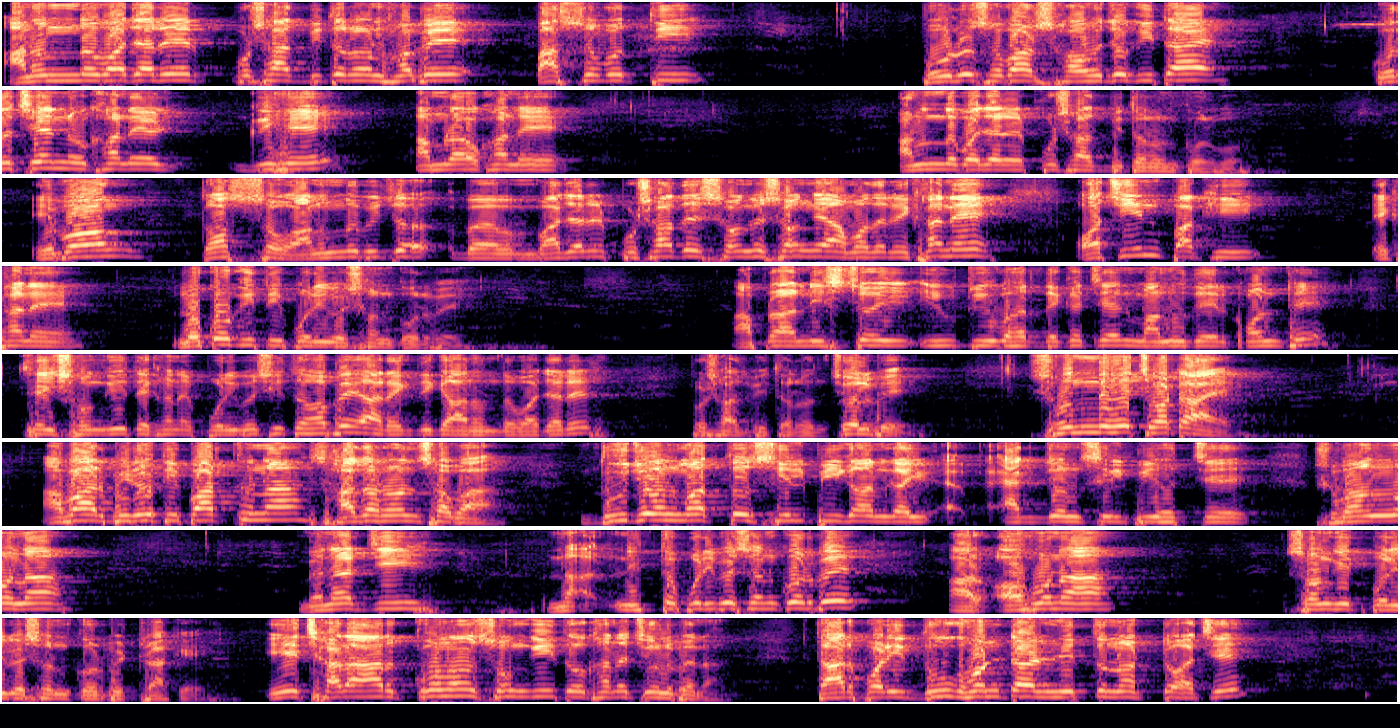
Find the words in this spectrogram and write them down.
আনন্দবাজারের প্রসাদ বিতরণ হবে পার্শ্ববর্তী পৌরসভার সহযোগিতায়। করেছেন ওখানে গৃহে আমরা ওখানে আনন্দবাজারের প্রসাদ বিতরণ করব। এবং তৎস আনন্দ বাজারের প্রসাদের সঙ্গে সঙ্গে আমাদের এখানে অচিন পাখি এখানে লোকগীতি পরিবেশন করবে। আপনারা নিশ্চয়ই ইউটিউবার দেখেছেন মানুদের কণ্ঠে, সেই সংগীত এখানে পরিবেশিত হবে আর একদিকে আনন্দবাজারের প্রসাদ বিতরণ চলবে। সন্ধে ছটায় আবার বিরতি প্রার্থনা, সাধারণ সভা। দুজন মাত্র শিল্পী গান গাই, একজন শিল্পী হচ্ছে শুভাঙ্গনা ব্যানার্জি নৃত্য পরিবেশন করবে আর অহনা সংগীত পরিবেশন করবে ট্রাকে। এছাড়া আর কোনো সংগীত ওখানে চলবে না। তারপরে দু ঘণ্টার নৃত্যনাট্য আছে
